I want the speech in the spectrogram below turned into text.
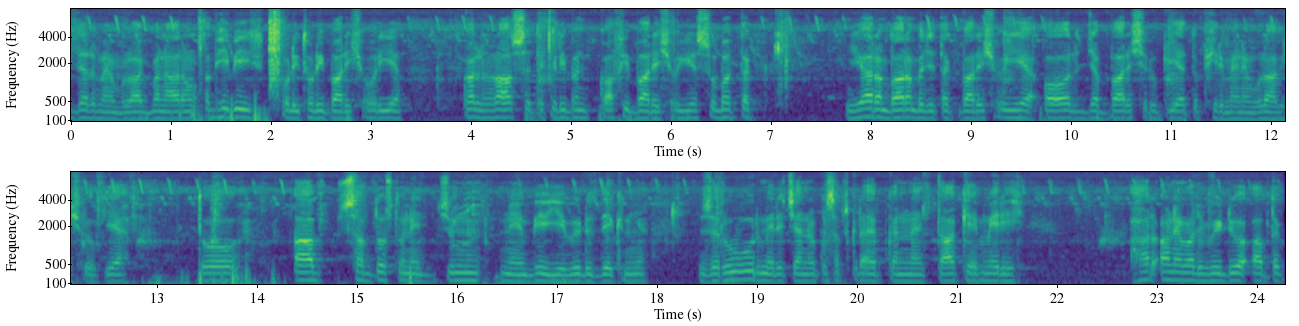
इधर मैं ब्लॉग बना रहा हूँ। अभी भी थोड़ी थोड़ी बारिश हो रही है। कल रात से तकरीबन काफ़ी बारिश हुई है। सुबह तक ग्यारह बारह बजे तक बारिश हुई है और जब बारिश शुरू की है तो फिर मैंने ब्लॉग शुरू किया तो आप सब दोस्तों ने जिनने भी ये वीडियो देखनी है, ज़रूर मेरे चैनल को सब्सक्राइब करना है ताकि मेरी हर आने वाली वीडियो आप तक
